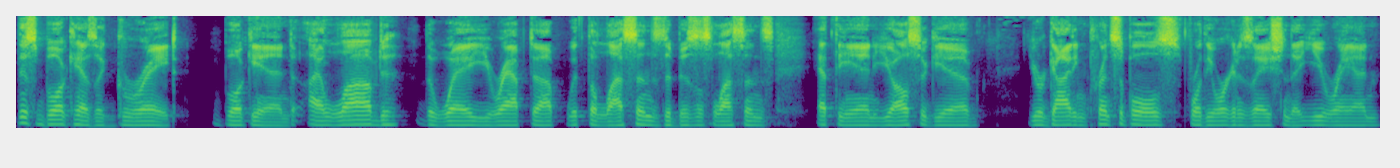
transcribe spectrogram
This book has a great bookend. I loved the way you wrapped up with the lessons, the business lessons at the end. You also give your guiding principles for the organization that you ran.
